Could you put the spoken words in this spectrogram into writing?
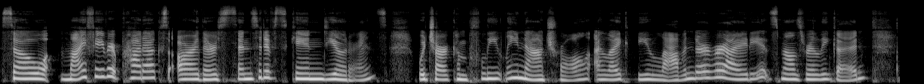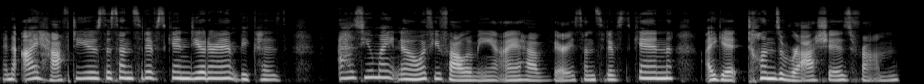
So, my favorite products are their sensitive skin deodorants, which are completely natural. I like the lavender variety, it smells really good. And I have to use the sensitive skin deodorant because as you might know if you follow me, I have very sensitive skin. I get tons of rashes from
